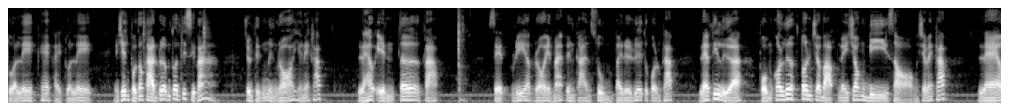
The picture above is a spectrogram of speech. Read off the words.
ตัวเลขแก้ไขตัวเลข อย่างเช่นผมต้องการเริ่มต้นที่ 15 จนถึง 100 อย่างนี้ครับ แล้ว Enter ครับ เสร็จเรียบร้อยเห็นไหมเป็นการสุ่มไปเรื่อยๆ ทุกคนครับ แล้วที่เหลือผมก็เลือกต้นฉบับในช่อง D2 ใช่ไหมครับ แล้ว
